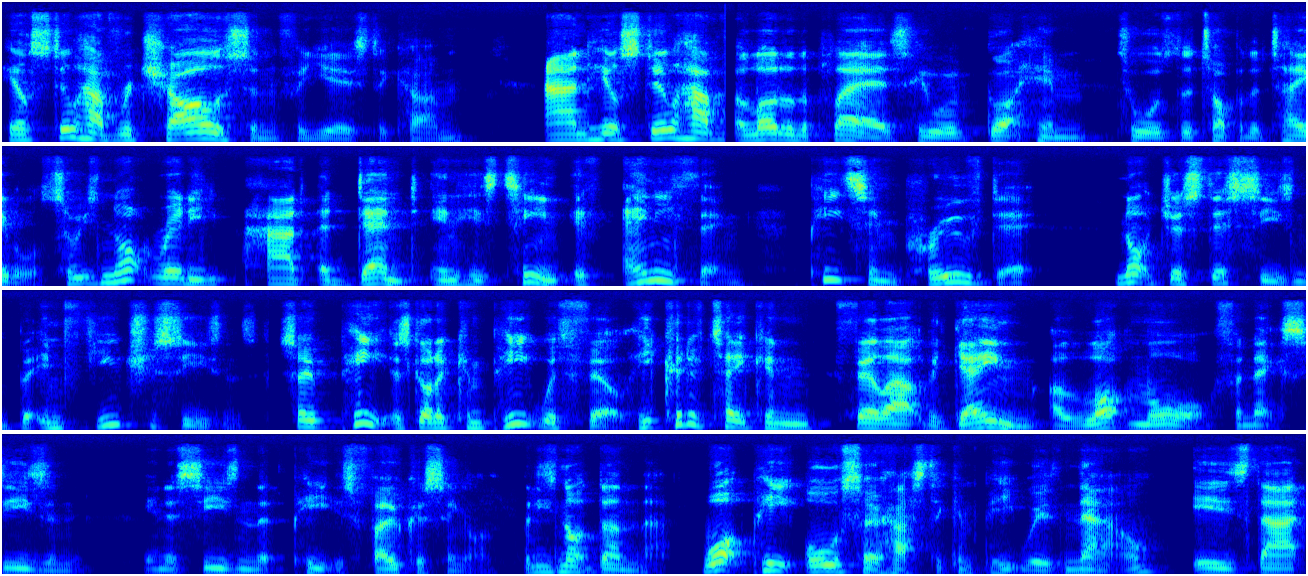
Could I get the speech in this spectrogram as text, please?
He'll still have Richarlison for years to come. And he'll still have a lot of the players who have got him towards the top of the table. So he's not really had a dent in his team. If anything, Pete's improved it, not just this season, but in future seasons. So Pete has got to compete with Phil. He could have taken Phil out of the game a lot more for next season in a season that Pete is focusing on, but he's not done that. What Pete also has to compete with now is that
